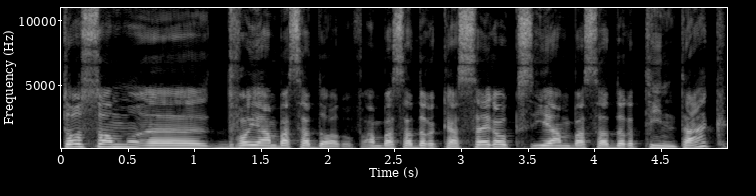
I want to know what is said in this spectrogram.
to są e, dwoje ambasadorów. Ambasadorka Xerox i ambasador Tintak.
